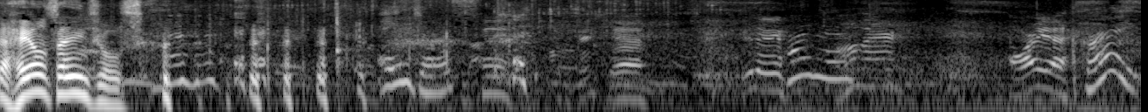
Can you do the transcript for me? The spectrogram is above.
The Hells Angels. Angels. Yeah. Hey there. Hi there. On there. How are you? Great.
